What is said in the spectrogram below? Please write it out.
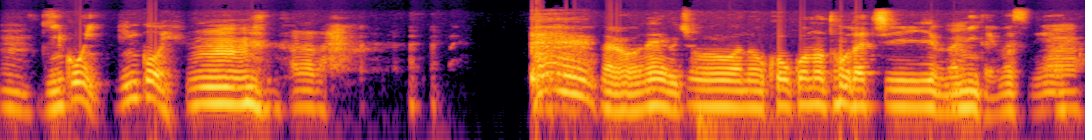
うん。銀行員。銀行員。うん。あらら。なるほどね。うちも、あの、高校の友達でも何人かいますね。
